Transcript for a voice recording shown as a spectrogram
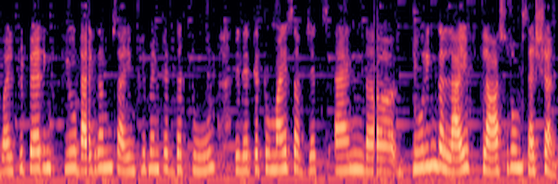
while preparing few diagrams, I implemented the tool related to my subjects and uh, during the live classroom session,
